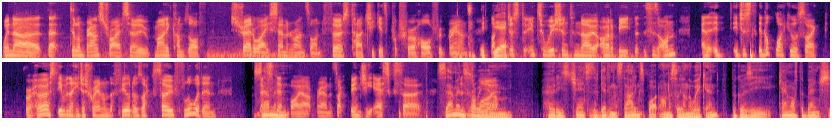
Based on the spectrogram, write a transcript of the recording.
when uh that Dylan Brown's try? So Mahoney comes off straight away. Salmon runs on first touch. He gets put for a hole for Brown. Like Yeah. just the intuition to know I got to be that this is on, and it it just it looked like it was like rehearsed. Even though he just ran on the field, it was like so fluid and that Salmon, step by uh, Brown. It's like Benji esque. So Salmon This is probably um, hurt his chances of getting the starting spot, honestly, on the weekend because he came off the bench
